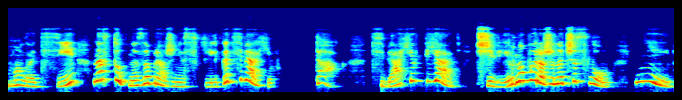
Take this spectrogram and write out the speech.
молодці. Наступне зображення скільки цвяхів? Так, цвяхів 5. Чи вірно виражено числом? Ні,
